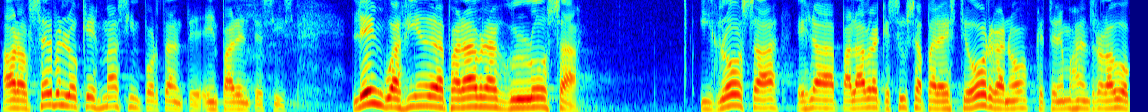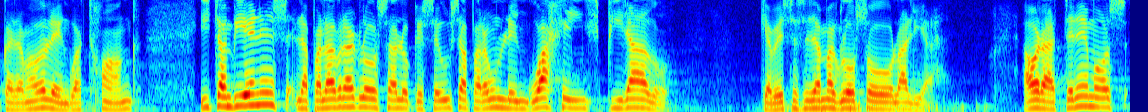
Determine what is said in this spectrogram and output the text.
Ahora observen lo que es más importante, en paréntesis. Lenguas viene de la palabra glosa. Y glosa es la palabra que se usa para este órgano que tenemos dentro de la boca llamado lengua, tongue. Y también es la palabra glosa lo que se usa para un lenguaje inspirado, que a veces se llama glosolalia. Ahora, tenemos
